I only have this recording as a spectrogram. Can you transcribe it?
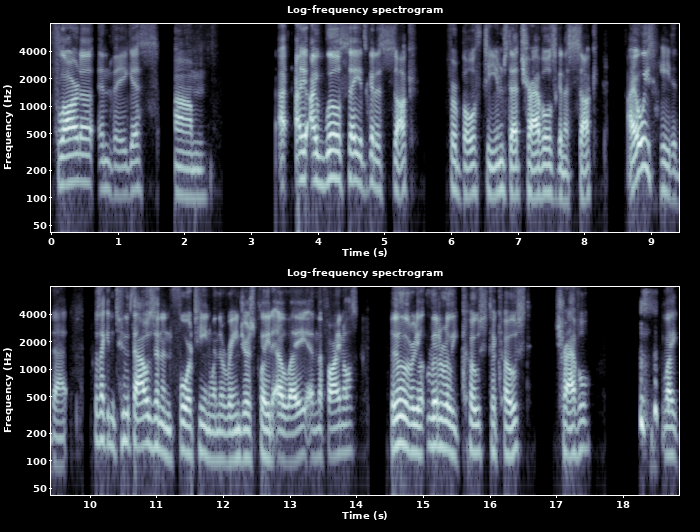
Florida and Vegas. Um, I, I, I will say it's gonna suck for both teams. That travel is gonna suck. I always hated that. It was like in 2014 when the Rangers played LA in the finals. Literally, literally coast to coast travel. like,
